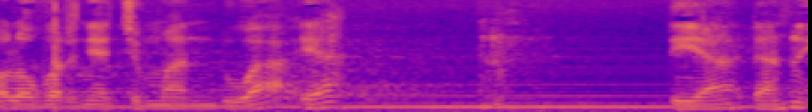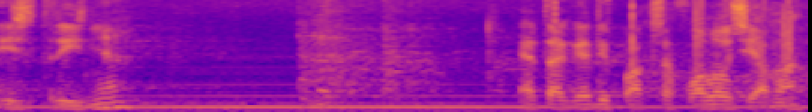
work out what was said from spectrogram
followernya cuma dua ya. Dia dan istrinya. Ya tadi dipaksa follow siapa?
